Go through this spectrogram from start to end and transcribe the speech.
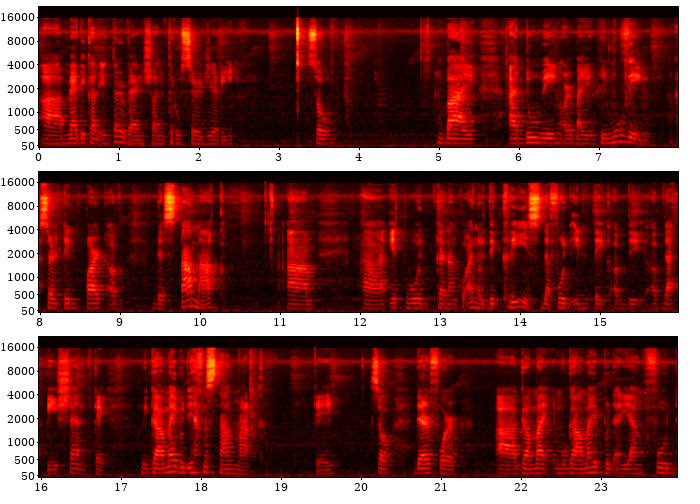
uh, medical intervention through surgery. So by uh, doing or by removing certain part of the stomach um, uh, it would kanang ano decrease the food intake of the of that patient kay ni gamay gud iyang stomach okay? So therefore uh, gamay mugamay pud ang food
